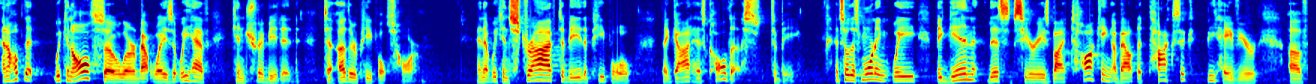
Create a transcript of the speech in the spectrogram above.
And I hope that we can also learn about ways that we have contributed to other people's harm and that we can strive to be the people that God has called us to be. And so this morning we begin this series by talking about the toxic behavior of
